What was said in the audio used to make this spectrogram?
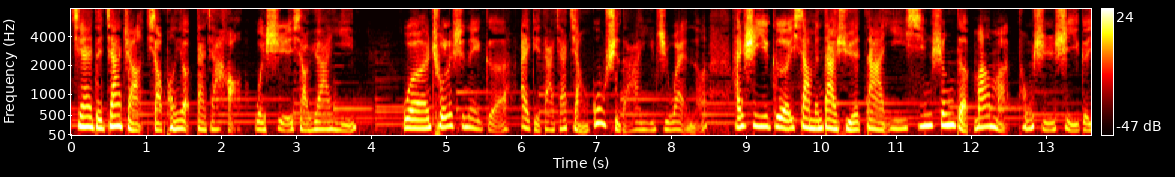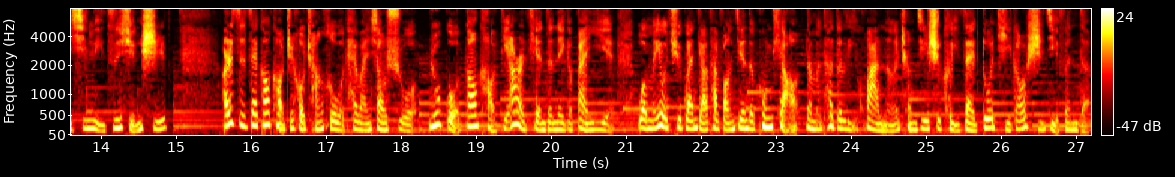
亲爱的家长、小朋友，大家好，我是小鱼阿姨。我除了是那个爱给大家讲故事的阿姨之外呢，还是一个厦门大学大一新生的妈妈，同时是一个心理咨询师。儿子在高考之后，常和我开玩笑说，如果高考第二天的那个半夜，我没有去关掉他房间的空调，那么他的理化呢，成绩是可以再多提高十几分的。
